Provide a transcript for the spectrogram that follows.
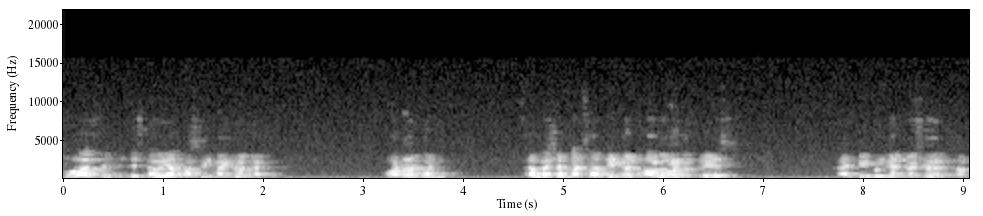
was the discovery of cosmic microwave background. What happened? Some measurements were taken all over the place, and people can measure some,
